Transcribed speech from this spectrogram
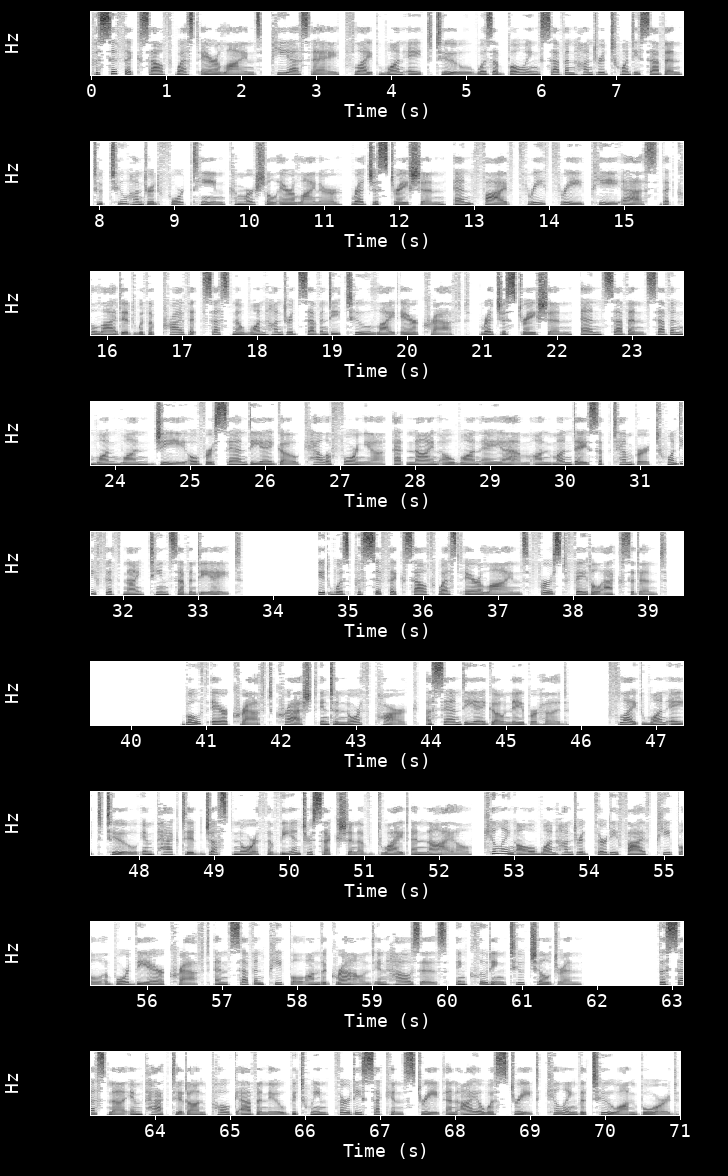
Pacific Southwest Airlines (PSA) Flight 182 was a Boeing 727-214 commercial airliner, registration N533PS that collided with a private Cessna 172 light aircraft, registration N7711G over San Diego, California at 9:01 a.m. on Monday, September 25, 1978. It was Pacific Southwest Airlines' first fatal accident. Both aircraft crashed into North Park, a San Diego neighborhood. Flight 182 impacted just north of the intersection of Dwight and Nile, killing all 135 people aboard the aircraft and seven people on the ground in houses, including two children. The Cessna impacted on Polk Avenue between 32nd Street and Iowa Street killing the two on board.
